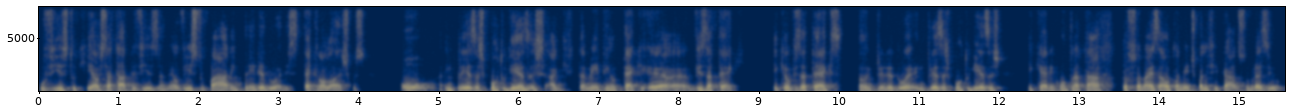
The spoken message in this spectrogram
o visto que é o Startup Visa, né, o visto para empreendedores tecnológicos ou empresas portuguesas, também tem o Tech, é, VisaTech. O que é o VisaTech? São empreendedores, empresas portuguesas que querem contratar profissionais altamente qualificados no Brasil.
